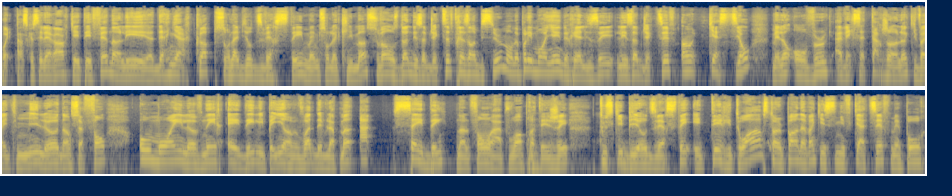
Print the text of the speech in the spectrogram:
Oui, parce que c'est l'erreur qui a été faite dans les euh, dernières COP sur la biodiversité, même sur le climat. Souvent, on se donne des objectifs très ambitieux, mais on n'a pas les moyens de réaliser les objectifs en question. Mais là, on veut, avec cet argent-là qui va être mis là dans ce fonds, au moins là, venir aider les pays en voie de développement à s'aider, dans le fond, à pouvoir protéger tout ce qui est biodiversité et territoire. C'est un pas en avant qui est significatif, mais pour,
